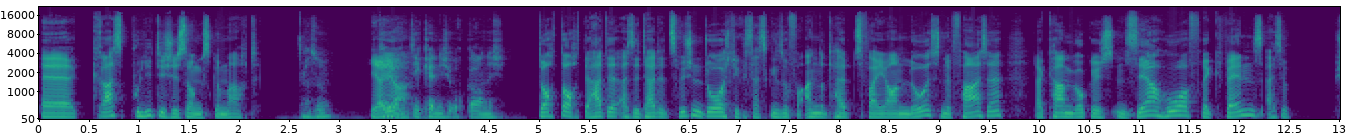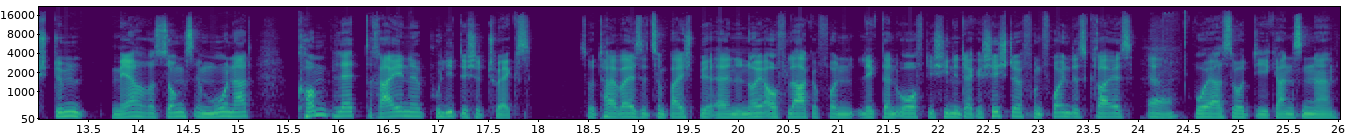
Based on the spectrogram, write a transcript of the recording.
äh, krass politische Songs gemacht. Also ja, die, ja. Die kenne ich auch gar nicht. Doch, doch, der hatte, also der hatte zwischendurch, wie gesagt, das ging so vor anderthalb, zwei Jahren los, eine Phase, da kam wirklich in sehr hoher Frequenz, also bestimmt mehrere Songs im Monat, komplett reine politische Tracks. So teilweise zum Beispiel äh, eine Neuauflage von Leg dein Ohr auf die Schiene der Geschichte von Freundeskreis, ja. wo er so die ganzen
